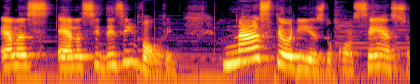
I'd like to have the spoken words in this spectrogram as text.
elas, elas se desenvolvem. Nas teorias do consenso,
